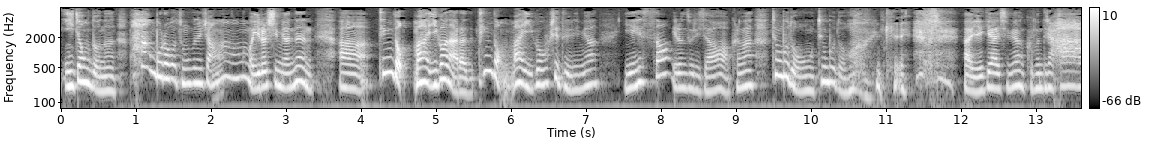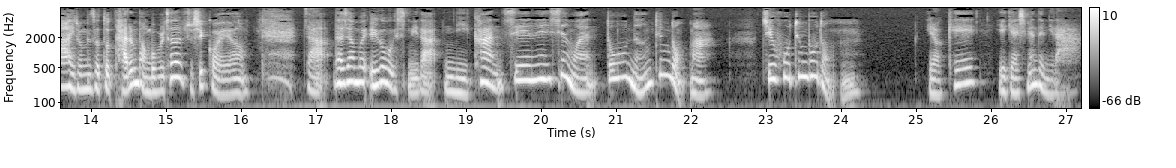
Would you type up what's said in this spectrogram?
이 정도는 막 뭐라고 중분이 짱막 이러시면은 아 팅동 마 이건 알아도 팅동 마 이거 혹시 들리면 이해했어? 이런 소리죠. 그러면 팅부동 팅부동 이렇게 아, 얘기하시면 그분들이 아 이러면서 또 다른 방법을 찾아주실 거예요. 자 다시 한번 읽어보겠습니다. 你看新新闻都能听懂吗？ 지후 팅부동 이렇게 얘기하시면 됩니다.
